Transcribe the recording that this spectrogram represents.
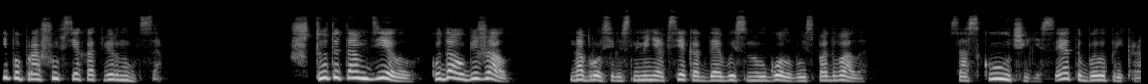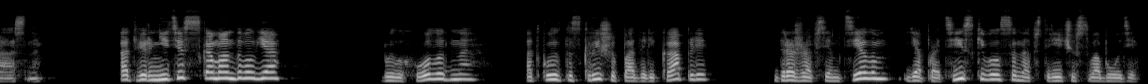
и попрошу всех отвернуться». «Что ты там делал? Куда убежал?» Набросились на меня все, когда я высунул голову из подвала. Соскучились, это было прекрасно. «Отвернитесь», — скомандовал я. Было холодно, откуда-то с крыши падали капли. Дрожа всем телом, я протискивался навстречу свободе.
